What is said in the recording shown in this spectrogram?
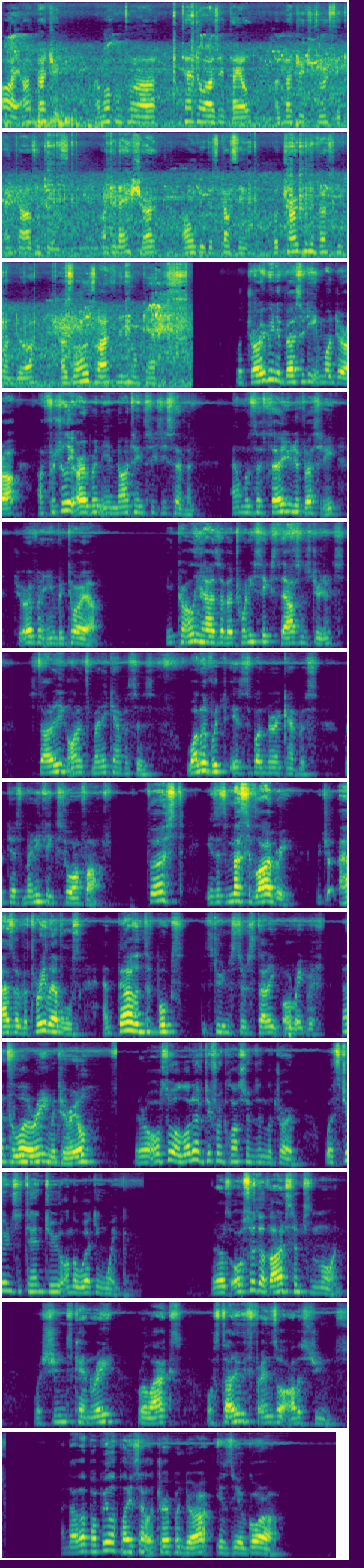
Hi, I'm Patrick, and welcome to another tantalizing tale of Patrick's terrific and talented tours. On today's show, I will be discussing La Trobe University Bundoora, as well as life living on campus. La Trobe University in Bundoora officially opened in 1967 and was the third university to open in Victoria. It currently has over 26,000 students studying on its many campuses, one of which is the Bundoora campus, which has many things to offer. First is its massive library, which has over three levels and thousands of books for students to study or read with. That's a lot of reading material. There are also a lot of different classrooms in La Trobe, where students attend to on the working week. There is also the large Simpson lawn, where students can read, relax, or study with friends or other students. Another popular place at La Trobe Bundoora is the Agora.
